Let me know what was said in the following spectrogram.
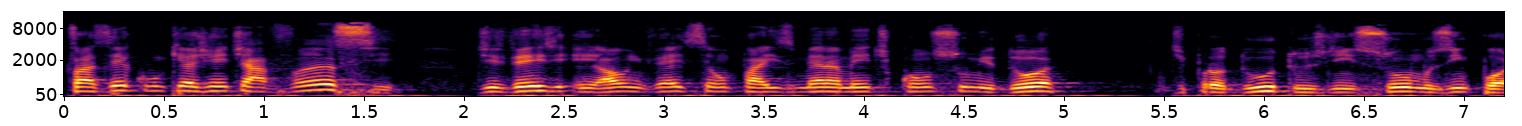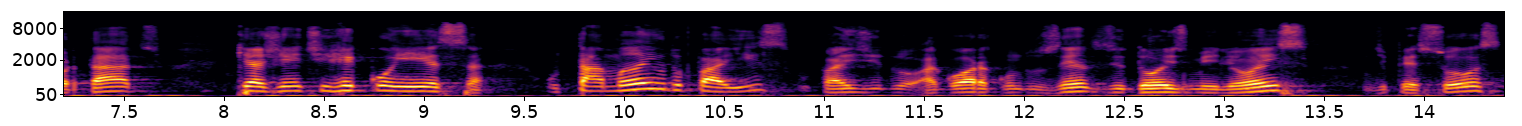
fazer com que a gente avance de vez, ao invés de ser um país meramente consumidor de produtos, de insumos importados, que a gente reconheça o tamanho do país, um país de, agora com 202 milhões de pessoas,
